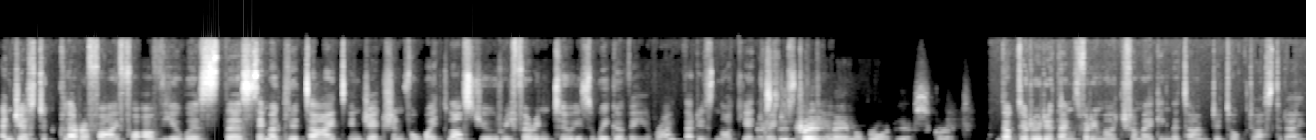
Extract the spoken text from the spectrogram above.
And just to clarify for our viewers, the semaglutide injection for weight loss you're referring to is Wegovy, right? That is not yet That's registered. the trade here. name abroad, yes, correct. Dr. Ruder, thanks very much for making the time to talk to us today.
